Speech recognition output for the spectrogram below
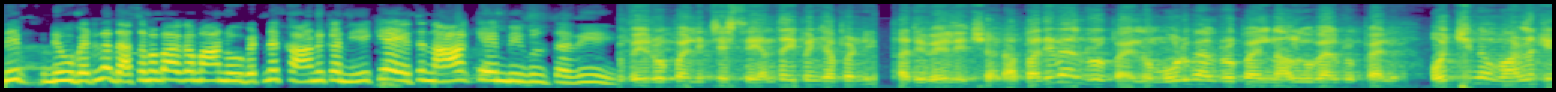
నీ నువ్వు పెట్టిన దశమ భాగమా? నువ్వు పెట్టిన కానుక నీకే అయితే నాకేం మిగులుతుంది? వెయ్యి రూపాయలు ఇచ్చేస్తే ఎంత అయిపోయింది చెప్పండి? పదివేలు ఇచ్చాడు. ఆ పదివేల రూపాయలు మూడు వేల రూపాయలు నాలుగు వేల రూపాయలు వచ్చిన వాళ్ళకి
